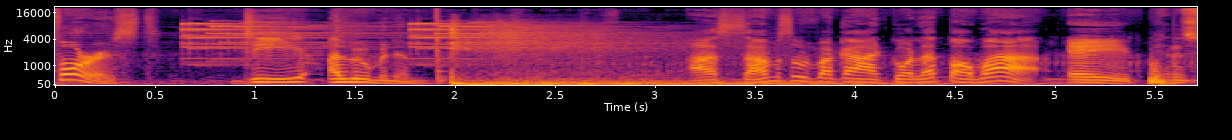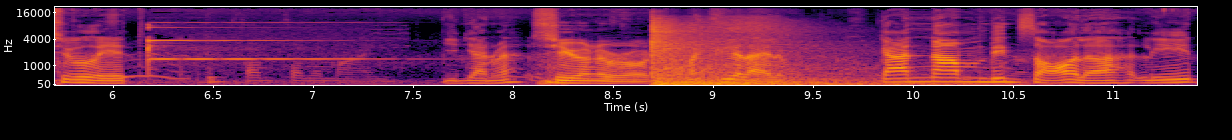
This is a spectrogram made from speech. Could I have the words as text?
Forest. D. Aluminum. อ่ะสามสูตรประกาศกดแล้วตอบว่า A. Pencil lead. ยืนยันไหม See you on the road. มันคืออะไรลูกการนำดินสอเหรอ lead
